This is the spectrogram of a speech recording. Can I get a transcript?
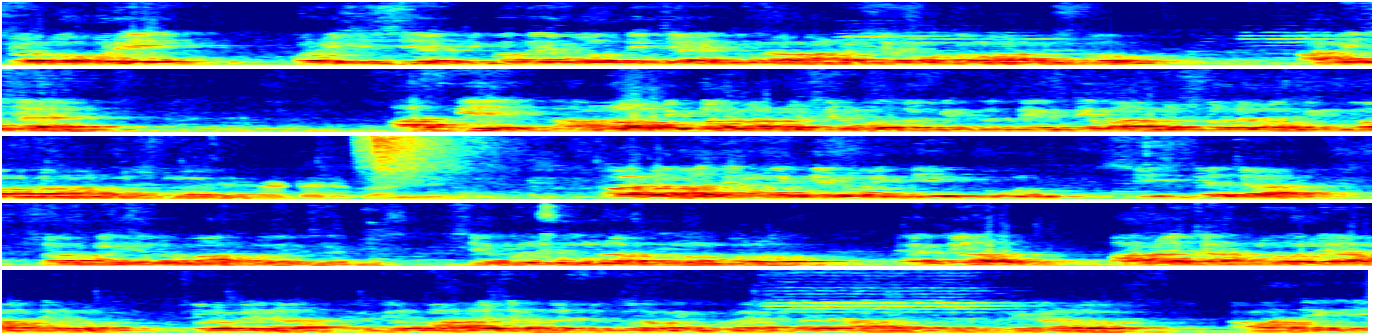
সর্বোপরি পরিশেষে একটি কথাই বলতে চাই, তোমরা মানুষের মতো মানুষ হোক আমি চাই, আজকে আমরা অবিকল মানুষের মতো, কিন্তু দেখতে মানুষ হলেও কিন্তু আমরা মানুষ নই। কারণ আমাদের মধ্যে নৈতিক গুণ শিষ্টাচার সব কিছু অভাব রয়েছে। সেগুলি তোমরা পূরণ করো। একজন ভালো ছাত্র হলে আমাদের চলবে না। একজন ভালো ছাত্র শুধু আমি পড়াশোনা ভালো শেখা আমাদেরকে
